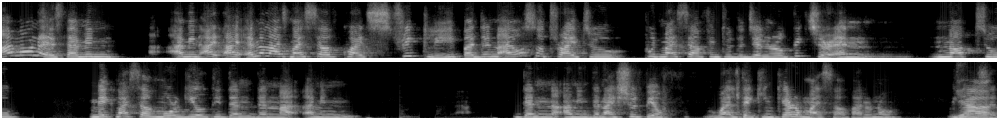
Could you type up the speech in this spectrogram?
i'm honest i mean i mean I, I analyze myself quite strictly but then i also try to put myself into the general picture and not to make myself more guilty than than I, I mean then I mean then I should be while taking care of myself. I don't know. Yeah. I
